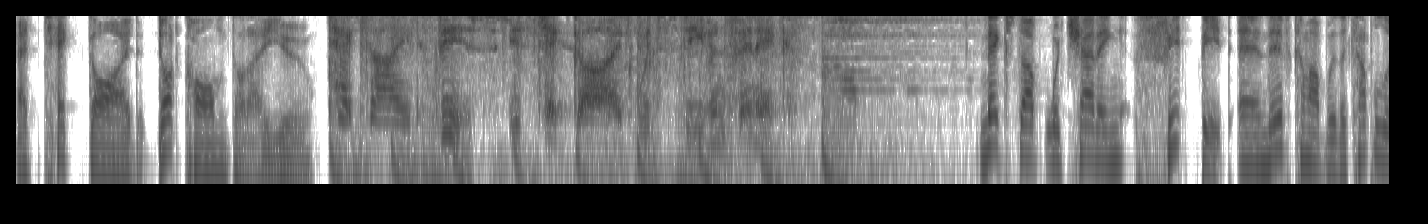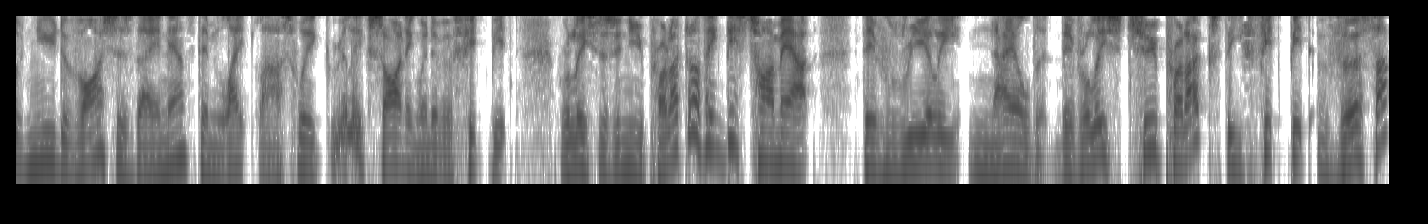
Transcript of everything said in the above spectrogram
at techguide.com.au. Tech Guide. This is Tech Guide with Stephen Fenech. Next up, we're chatting Fitbit, and they've come up with a couple of new devices. They announced them late last week. Really exciting whenever Fitbit releases a new product. I think this time out, they've really nailed it. They've released two products the Fitbit Versa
